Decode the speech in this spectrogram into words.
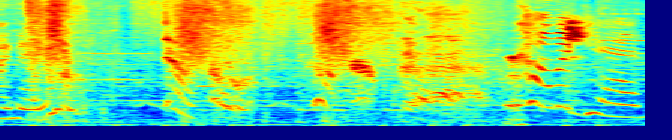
I may. Come again.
